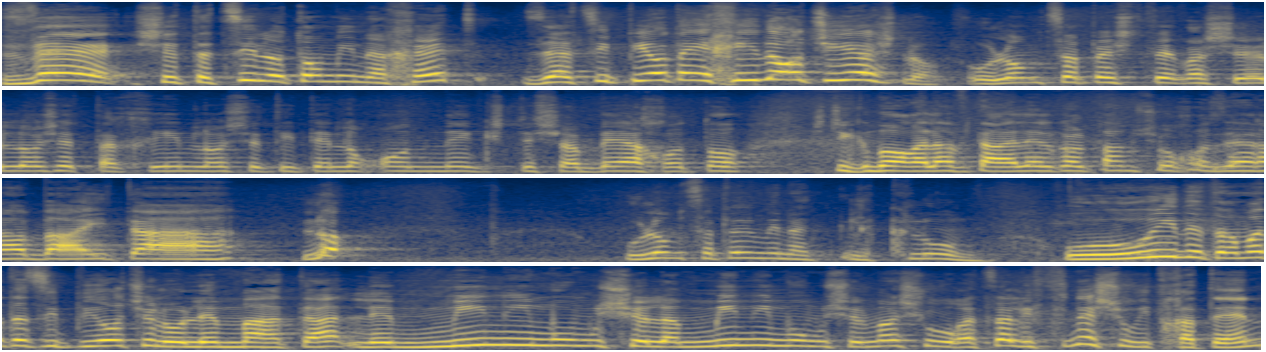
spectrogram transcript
ושתציל אותו מן החטא, זה הציפיות היחידות שיש לו. הוא לא מצפה שתבשל לו, שתכין לו, שתיתן לו עונג, שתשבח אותו, שתגמור עליו תהלל כל פעם שהוא חוזר הביתה. לא. הוא לא מצפה ממנה לכלום. הוא הוריד את רמת הציפיות שלו למטה, למינימום של המינימום של מה שהוא רצה לפני שהוא התחתן.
